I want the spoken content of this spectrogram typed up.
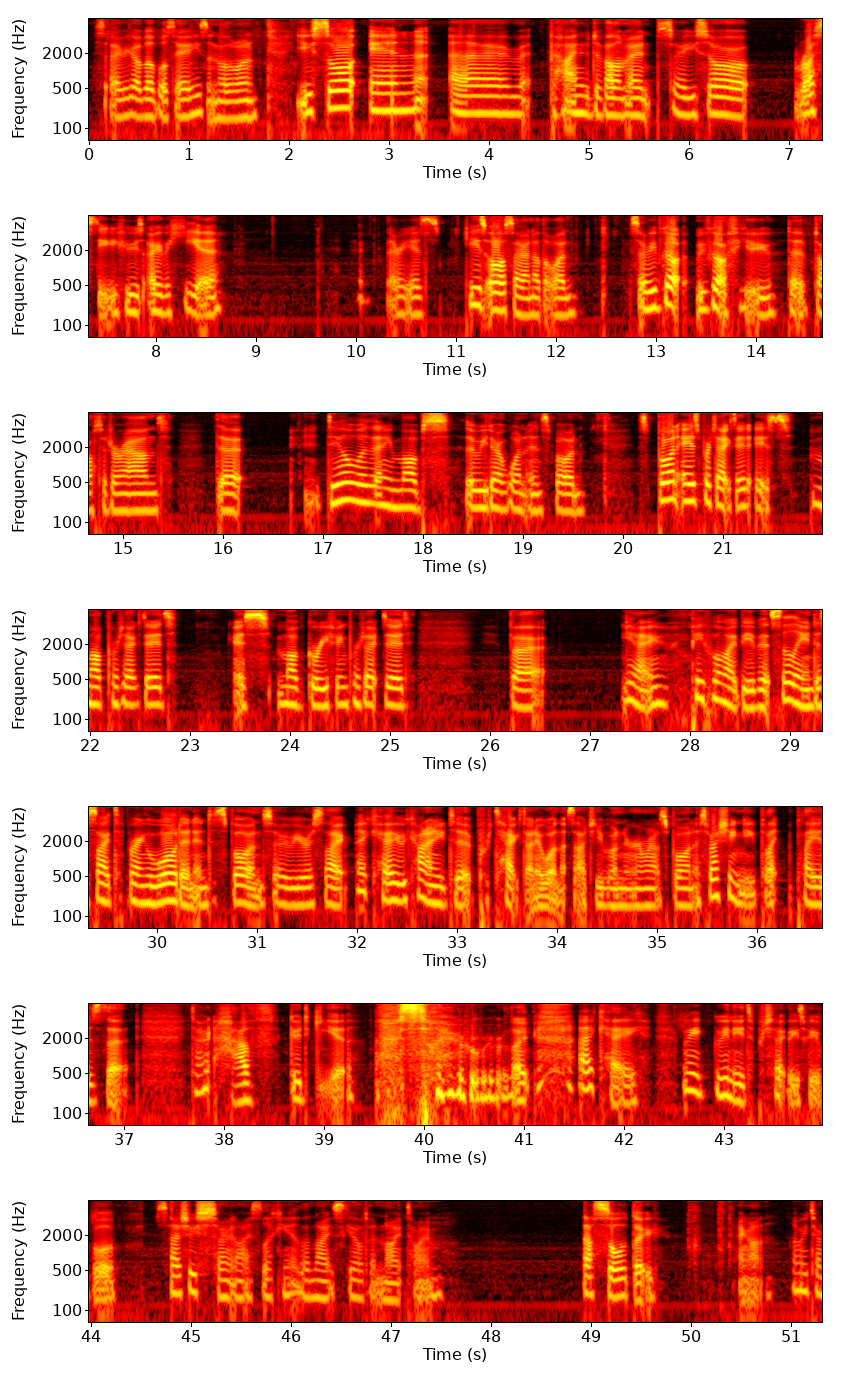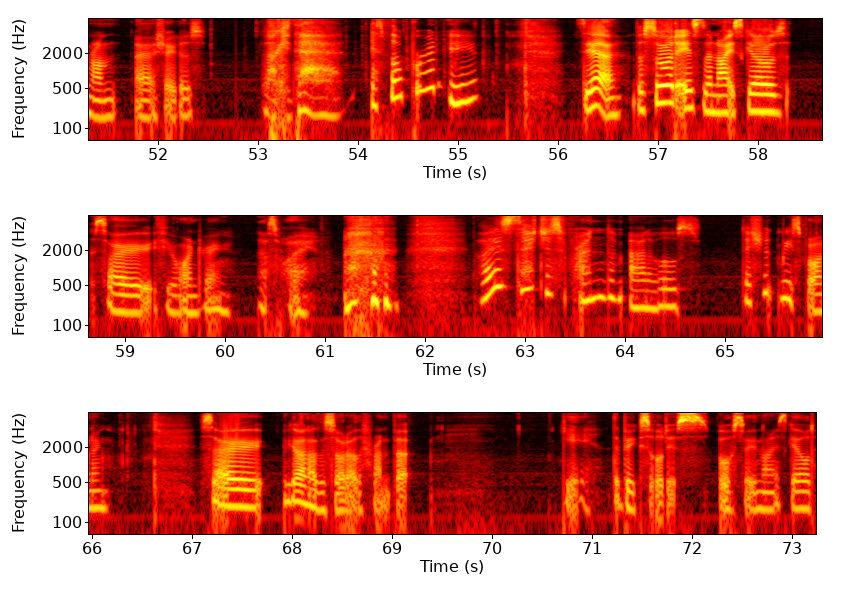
So we got Bubbles here, he's another one. You saw in um, behind the development. So you saw Rusty, who's over here. There he is. He's also another one. So we've got we've got a few that have dotted around that deal with any mobs that we don't want in spawn. Spawn is protected. It's mob protected. It's mob griefing protected. But you know, people might be a bit silly and decide to bring a warden into spawn. So we were just like, okay, we kind of need to protect anyone that's actually wandering around spawn, especially new play players that don't have good gear. so we were like, okay, we, we need to protect these people. It's actually so nice looking at the Knights Guild at night time. That sword though. Hang on, let me turn on uh, shaders. Look at that. It's so pretty. Yeah, the sword is the Knights Guild, so if you're wondering, that's why. why is there just random animals? They shouldn't be spawning. So we got another sword out the front, but yeah, the big sword is also Knights Guild.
